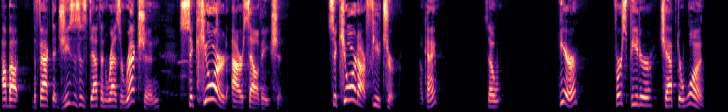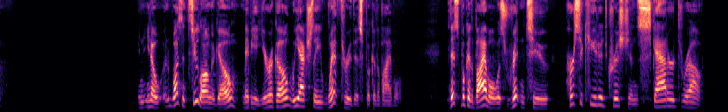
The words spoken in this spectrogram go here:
how about the fact that Jesus' death and resurrection secured our salvation, secured our future. Okay? So here, 1 Peter chapter 1. And you know, it wasn't too long ago, maybe a year ago, we actually went through this book of the Bible. This book of the Bible was written to persecuted Christians scattered throughout.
